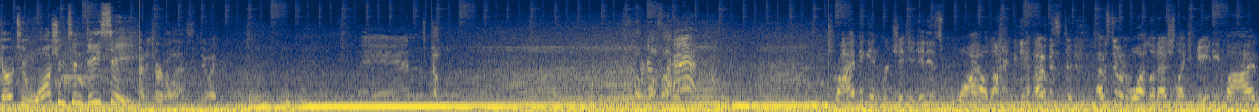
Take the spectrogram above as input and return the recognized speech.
Let's go to Washington, D.C. Try to turbo S. Do it. And go. There goes the hat. Driving in Virginia, it is wild. I mean, I was I was doing what, Lanesh? Like 85,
